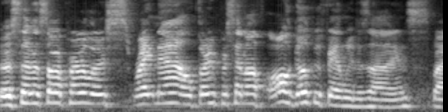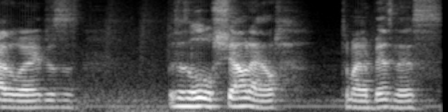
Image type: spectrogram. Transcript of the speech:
Those Seven Star Perlers right now, thirty percent off all Goku family designs. By the way, this is this is a little shout out to my business.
